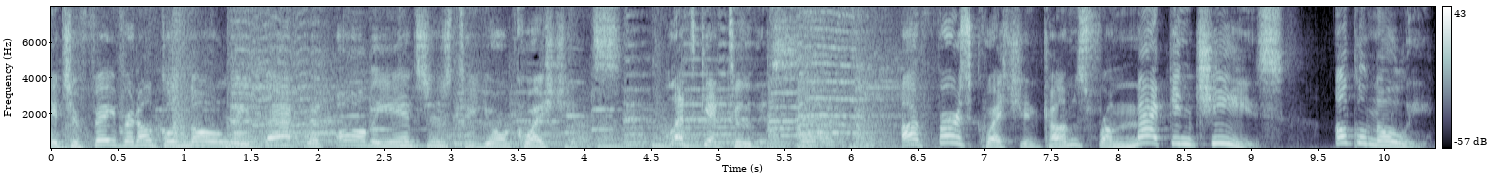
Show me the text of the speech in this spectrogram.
It's your favorite Uncle Noli back with all the answers to your questions. Let's get to this. Our first question comes from Mac and Cheese. Uncle Noli,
